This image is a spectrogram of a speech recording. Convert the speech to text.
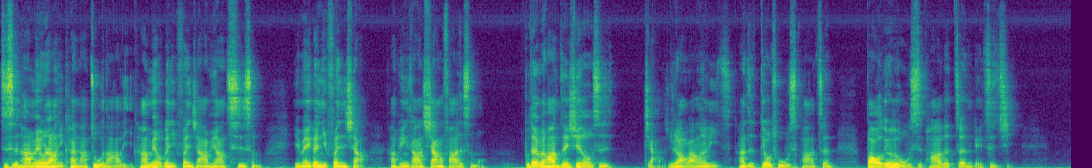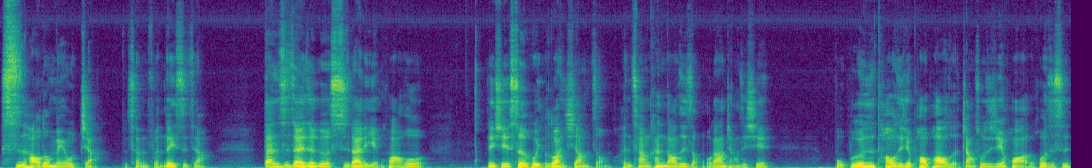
只是他没有让你看他住哪里，他没有跟你分享他平常吃什么，也没跟你分享他平常想法是什么，不代表他这些都是假的。就像我刚刚的例子，他只丢出五十趴真。保留了五十趴的真给自己，丝毫都没有假的成分，类似这样。但是在这个时代的演化或这些社会的乱象中，很常看到这种我刚刚讲这些，不不论是套这些泡泡的，讲出这些话的，或者是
